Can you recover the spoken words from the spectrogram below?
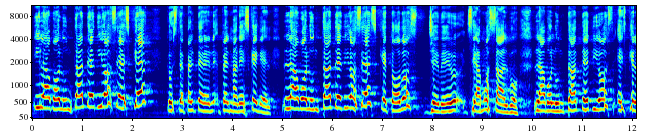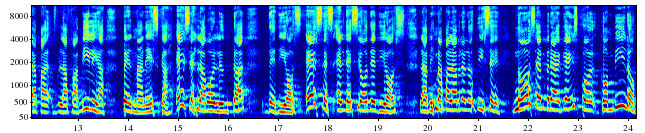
Y la voluntad de Dios es que que usted permanezca en él. La voluntad de Dios es que todos seamos salvos. La voluntad de Dios es que la, familia permanezca. Esa es la voluntad de Dios. Ese es el deseo de Dios. La misma palabra nos dice, no os embriaguéis con vino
